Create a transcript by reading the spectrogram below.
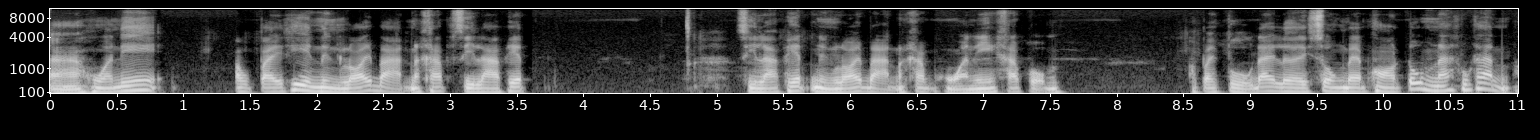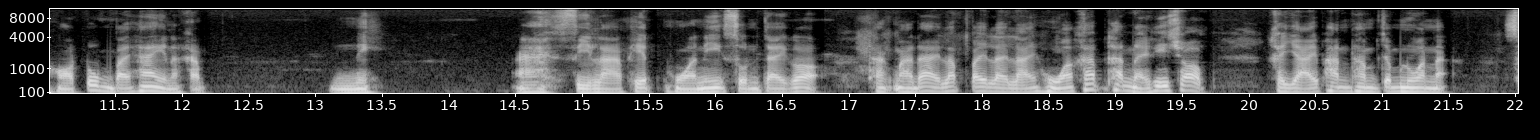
อ่า หัวนี้เอาไปที่หนึ่งร้อยบาทนะครับศิลาเพชรศิลาเพชรหนึ่งร้อยบาทนะครับ หัวนี้ครับผม เอาไปปลูกได้เลยทรงแบบห่อตุ้มนะ ทุกท่านห่อตุ้มไปให้นะครับ นี่อ่าศิลาเพชรหัวนี้สนใจก็ทักมาได้รับไปหลาย ๆ หัวครับ ท่านไหนที่ชอบขยายพันธุ์ทำจำนวนน่ะส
